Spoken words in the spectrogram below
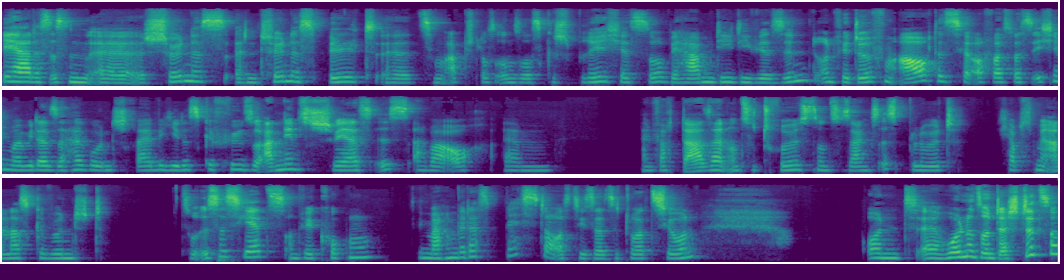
Ja, das ist ein äh, schönes, ein schönes Bild äh, zum Abschluss unseres Gespräches. So, wir haben die, die wir sind, und wir dürfen auch, das ist ja auch was, was ich immer wieder sage und schreibe, jedes Gefühl, so annehmen, so schwer es ist, aber auch ähm, einfach da sein und zu trösten und zu sagen, es ist blöd. Ich habe es mir anders gewünscht so ist es jetzt und wir gucken, wie machen wir das Beste aus dieser Situation und äh, holen uns Unterstützung,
